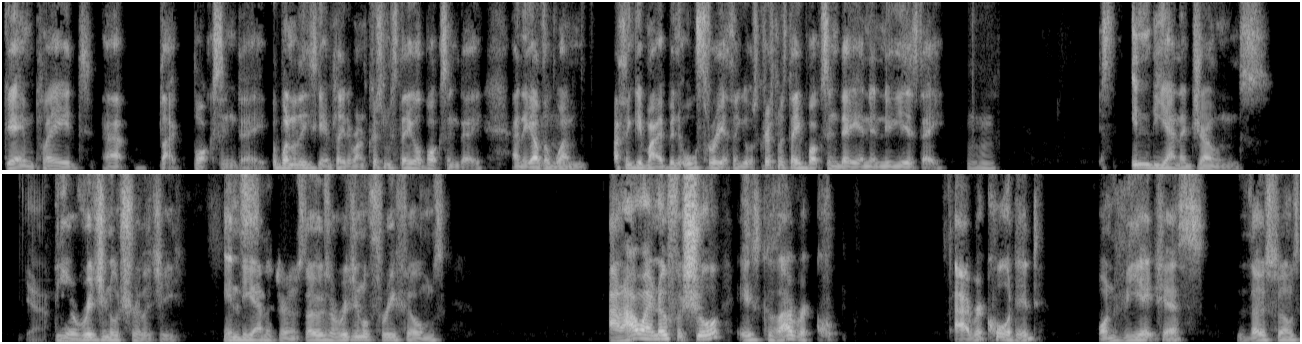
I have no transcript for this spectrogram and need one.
getting played at like Boxing Day. One of these getting played around Christmas Day or Boxing Day, and the other Mhm. one, I think it might have been all three. I think it was Christmas Day, Boxing Day, and then New Year's Day. hmm It's Indiana Jones, Yeah. the original trilogy. Indiana Jones, those original three films. And how I know for sure is because I rec- I recorded on VHS those films,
